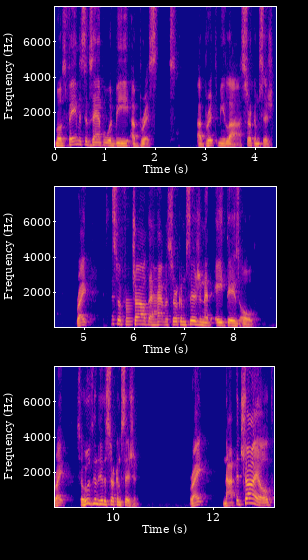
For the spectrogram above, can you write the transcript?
Most famous example would be a bris, a brit milah, circumcision, right? It's for a child to have a circumcision at eight days old, right? So who's going to do the circumcision, right? Not the child,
